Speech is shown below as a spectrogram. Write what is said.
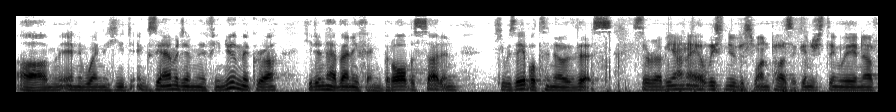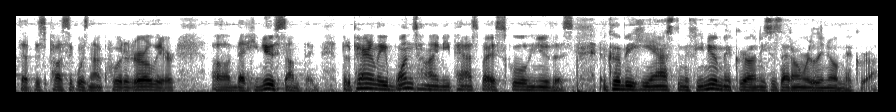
Um, and when he examined him, if he knew Mikra, he didn't have anything. But all of a sudden, he was able to know this. So Rabbi Yanai at least knew this one pasuk. Interestingly enough, that this pasuk was not quoted earlier, um, that he knew something. But apparently, one time he passed by a school, he knew this. It could be he asked him if he knew Mikra, and he says, "I don't really know Mikra."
